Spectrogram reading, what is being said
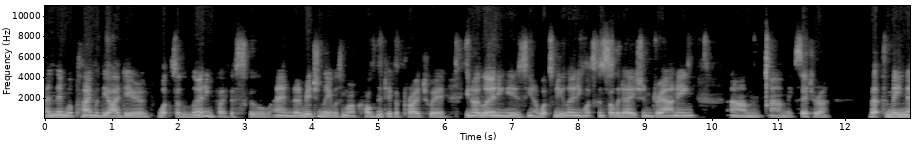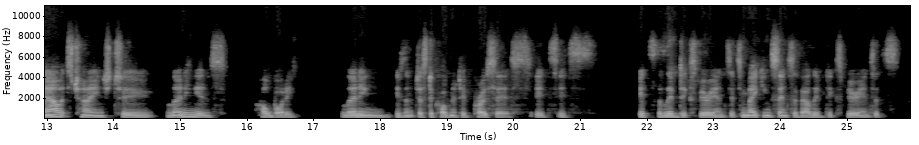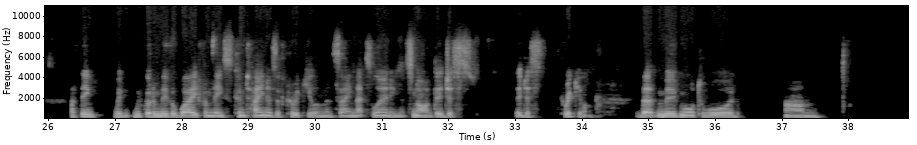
and then we're playing with the idea of what's a learning focused school. And originally it was more a cognitive approach where you know learning is you know what's new learning what's consolidation drowning um, um, etc but for me now it's changed to learning is whole body. Learning isn't just a cognitive process. It's it's it's the lived experience. It's making sense of our lived experience. It's I think we've, we've got to move away from these containers of curriculum and saying that's learning. It's not. They're just they're just curriculum. But move more toward um,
